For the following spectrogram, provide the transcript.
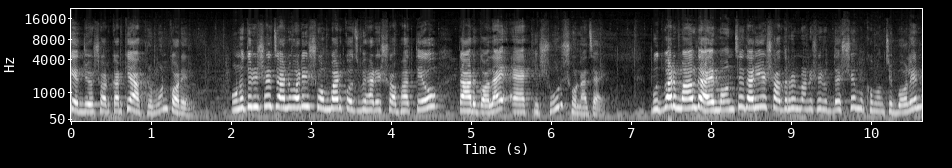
কেন্দ্রীয় সরকারকে আক্রমণ করেন। উনত্রিশে জানুয়ারি সোমবার কোচবিহারের সভাতেও তার গলায় একই সুর শোনা যায়। বুধবার মালদায় মঞ্চে দাঁড়িয়ে সাধারণ মানুষের উদ্দেশ্যে মুখ্যমন্ত্রী বলেন,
